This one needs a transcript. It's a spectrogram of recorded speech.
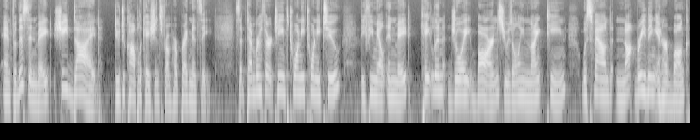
And for this inmate, she died due to complications from her pregnancy. September 13th, 2022, the female inmate, Caitlin Joy Barnes, she was only 19, was found not breathing in her bunk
